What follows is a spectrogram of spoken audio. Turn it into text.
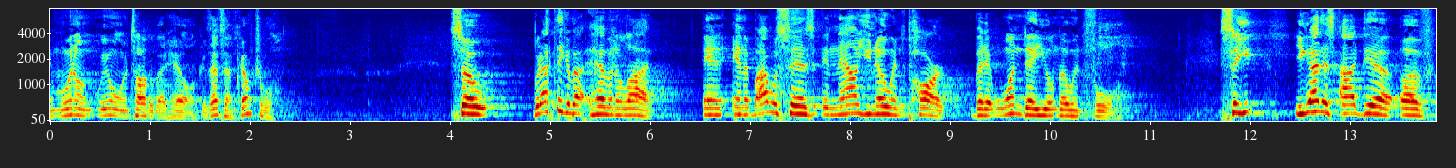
And we don't, we don't want to talk about hell because that's uncomfortable. So, but I think about heaven a lot. And, and the Bible says, and now you know in part, but at one day you'll know in full. So you, you got this idea of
